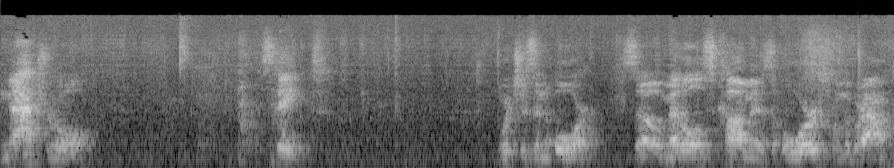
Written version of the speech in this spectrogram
natural state, which is an ore. So metals come as ores from the ground.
